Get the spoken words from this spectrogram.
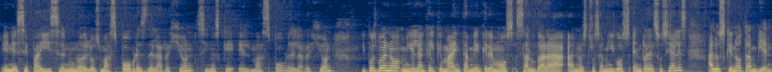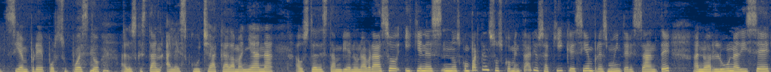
en ese país, en uno de los más pobres de la región, si no es que el más pobre de la región. Y pues bueno, Miguel Ángel Quemain, también queremos saludar a, a nuestros amigos en redes sociales, a los que no también, siempre, por supuesto, a los que están a la escucha cada mañana, a ustedes también un abrazo y quienes nos comparten sus comentarios aquí, que siempre es muy interesante. Anuar Luna dice,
